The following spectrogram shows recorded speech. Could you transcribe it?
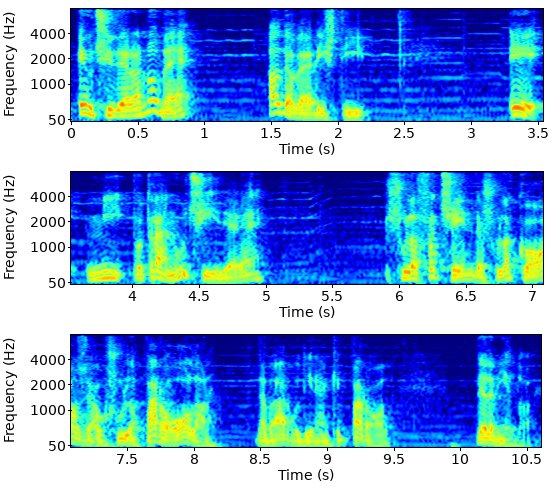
E uccideranno me ad Averisti. E mi potranno uccidere sulla faccenda, sulla cosa o sulla parola, da bar vuol dire anche parola, della mia donna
